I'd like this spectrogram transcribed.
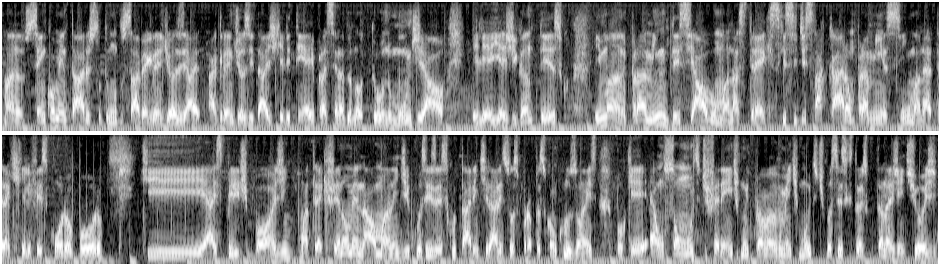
mano, sem comentários, todo mundo sabe a grandiosidade, a grandiosidade que ele tem aí pra cena do noturno mundial. Ele aí é gigantesco. E, mano, pra mim, desse álbum, mano, as tracks que se destacaram pra mim, assim, mano, é a track que ele fez com o Oroboro, que é a Spirit Boarding, uma track fenomenal, mano. Indico vocês a escutarem tirarem suas próprias conclusões, porque é um som muito diferente, muito provavelmente muitos de vocês que estão escutando a gente hoje,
